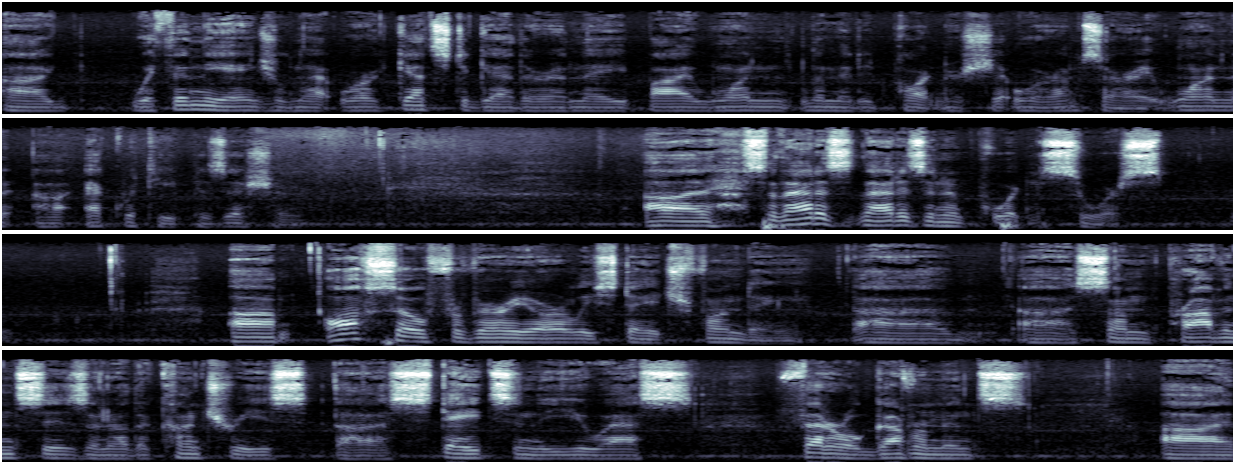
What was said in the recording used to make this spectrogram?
uh, within the angel network gets together and they buy one limited partnership, or I'm sorry, one uh, equity position. Uh, so that is that is an important source. Um, also, for very early stage funding, uh, uh, some provinces and other countries, states in the U.S., federal governments, uh,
